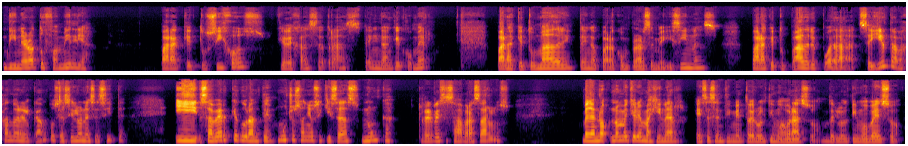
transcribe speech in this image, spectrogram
dinero a tu familia para que tus hijos que dejaste atrás tengan que comer, para que tu madre tenga para comprarse medicinas, para que tu padre pueda seguir trabajando en el campo si así lo necesite y saber que durante muchos años y quizás nunca regreses a abrazarlos. Vaya, no, no me quiero imaginar ese sentimiento del último abrazo, del último beso,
